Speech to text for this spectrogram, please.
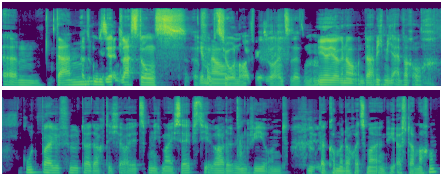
ähm, dann. Also um diese Entlastungsfunktion genau. häufiger so einzusetzen. Mhm. Ja, ja, genau. Und da habe ich mich einfach auch gut beigefühlt. Da dachte ich, ja, jetzt bin ich mal ich selbst hier gerade irgendwie und mhm. da können wir doch jetzt mal irgendwie öfter machen.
